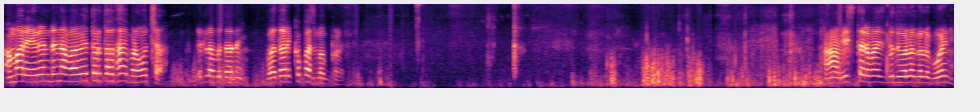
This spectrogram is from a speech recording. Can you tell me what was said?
અમારે એરંડાના વાવેતર તો થાય પણ ઓછા. એટલા બધા નહીં. વધારે કપાસ મગફળી હા વિસ્તાર વાઇઝ બધું અલગ અલગ હોય ને.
